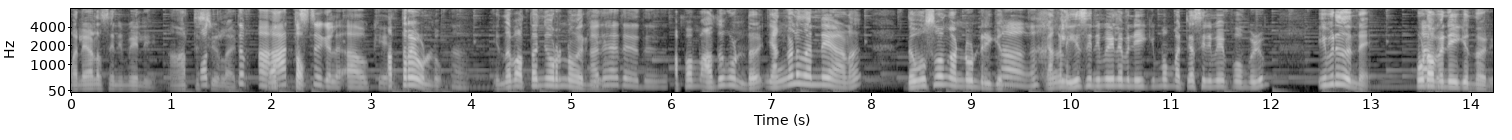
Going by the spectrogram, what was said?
മലയാള സിനിമയിലെ ആർട്ടിസ്റ്റുകളായിട്ട്. അത്രേ ഉള്ളൂ. ഇന്ന് പത്തഞ്ഞൂറെണ്ണം. അപ്പം അതുകൊണ്ട് ഞങ്ങൾ തന്നെയാണ് ദിവസവും കണ്ടുകൊണ്ടിരിക്കുന്നത് ഞങ്ങൾ ഈ സിനിമയിൽ അഭിനയിക്കുമ്പോൾ മറ്റേ സിനിമയിൽ പോകുമ്പോഴും ഇവർ തന്നെ കൂടെ. അഭിനയിക്കുന്നവര്.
